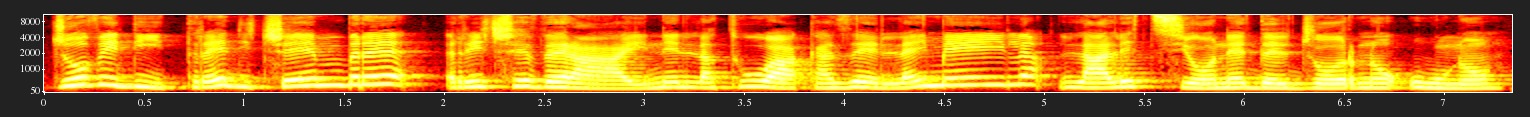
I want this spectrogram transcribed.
Giovedì 3 dicembre riceverai nella tua casella email la lezione del giorno 1,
